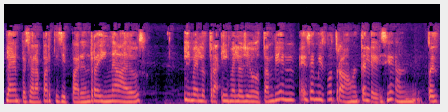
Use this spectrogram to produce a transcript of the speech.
la de empezar a participar en reinados y me lo tra y me lo llevó también ese mismo trabajo en televisión. Pues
